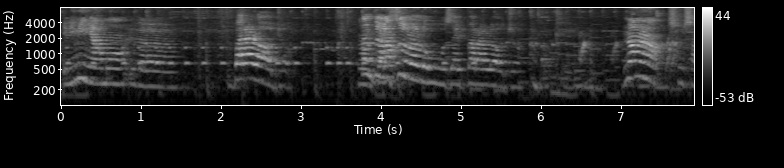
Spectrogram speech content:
Eliminiamo il... Paralogio. No, Tanto nessuno lo usa il paralogio. No, no, no, scusa,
